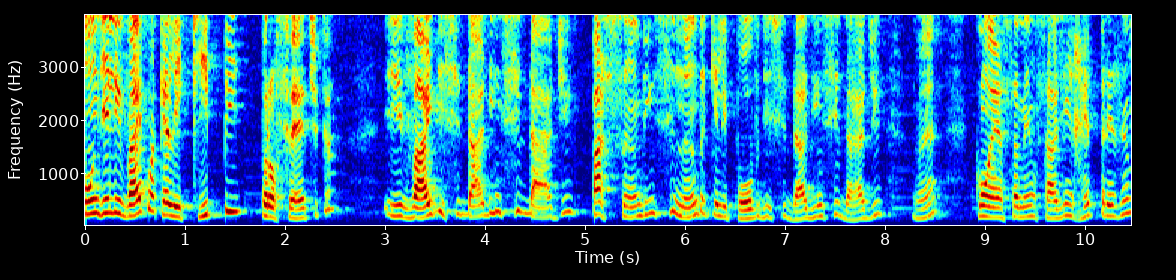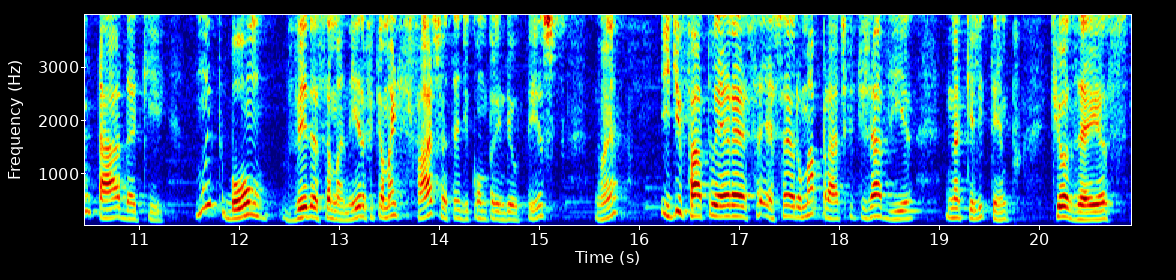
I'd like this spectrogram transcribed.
Onde ele vai com aquela equipe profética e vai de cidade em cidade, passando, ensinando aquele povo de cidade em cidade, não é? com essa mensagem representada aqui. Muito bom ver dessa maneira, fica mais fácil até de compreender o texto, não é? E de fato era essa, essa era uma prática que já havia naquele tempo, que Oséias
